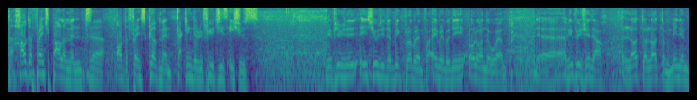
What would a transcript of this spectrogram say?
Uh, how the French Parliament uh, or the French government tackling the refugees issues? Refugee issues is a big problem for everybody all around the world. Uh, refugees are a lot, a lot of million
